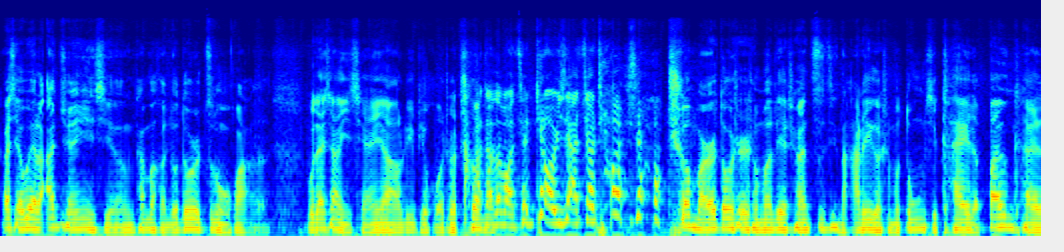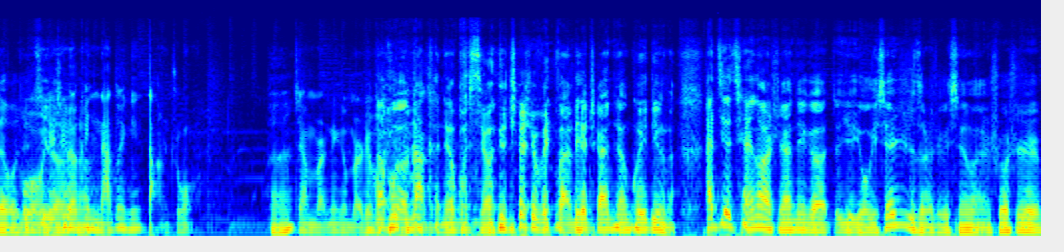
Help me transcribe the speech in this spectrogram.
而且为了安全运行，他们很多都是自动化的，不再像以前一样绿皮火车车门往前跳一下，就跳一下，车门都是什么列车员自己拿着一个什么东西开的，搬开的，我就记得。列车员可以拿东西给你挡住，嗯，这样门那个门就不那肯定不行，这是违反列车安全规定的。还记得前一段时间那个有有一些日子了，这个新闻说是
